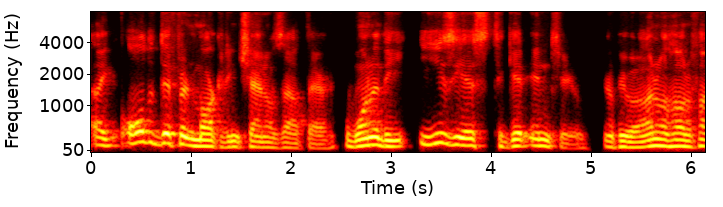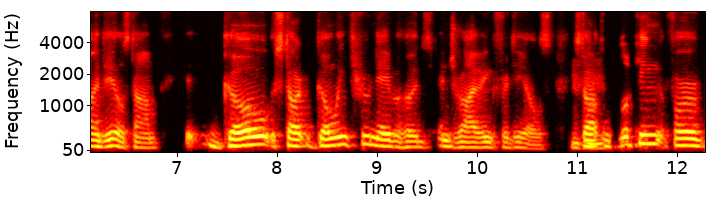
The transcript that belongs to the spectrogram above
like all the different marketing channels out there, one of the easiest to get into, you know, people, I don't know how to find deals, Tom. Go start going through neighborhoods and driving for deals. Mm-hmm. Start looking for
